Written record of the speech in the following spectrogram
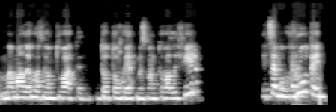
Ми мали його змонтувати до того, як ми змонтували фільм. І це був грудень.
